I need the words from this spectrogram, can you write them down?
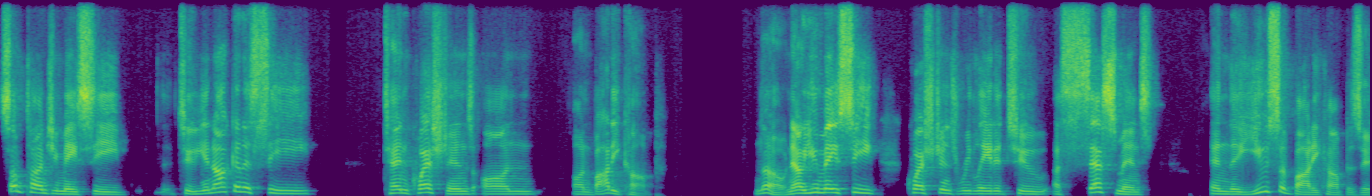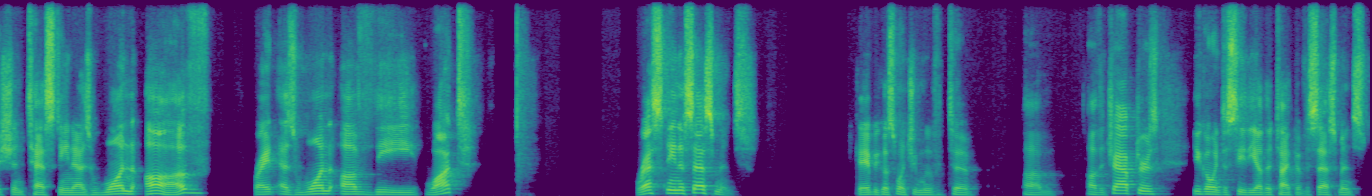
Sometimes you may see two. You're not going to see 10 questions on on body comp. No. Now you may see questions related to assessments and the use of body composition testing as one of, right, as one of the what? Resting assessments. Okay, because once you move to um, other chapters, you're going to see the other type of assessments.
